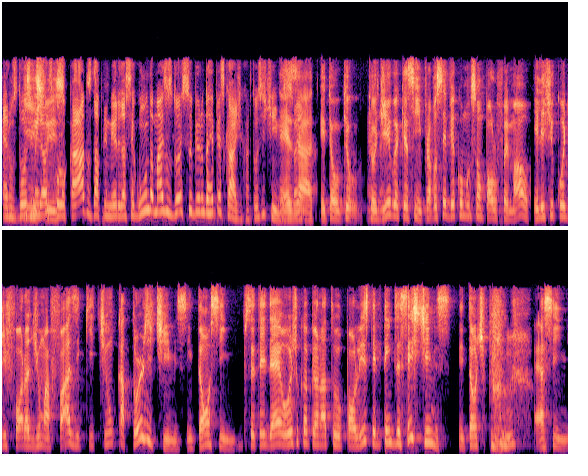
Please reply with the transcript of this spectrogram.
Eram os 12 isso, melhores isso. colocados da primeira e da segunda, mas os dois subiram da repescagem, 14 times. Exato. Então, o que eu, que eu digo é que, assim, para você ver como o São Paulo foi mal, ele ficou de fora de uma fase que tinham 14 times. Então, assim, pra você ter ideia, hoje o Campeonato Paulista ele tem 16 times. Então, tipo, uhum. é assim,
